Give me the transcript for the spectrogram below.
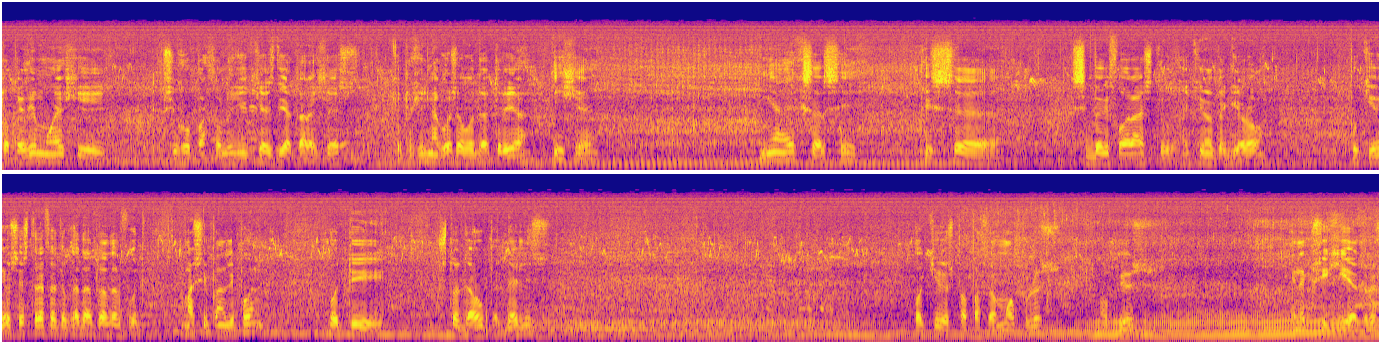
Το παιδί μου έχει ψυχοπαθολογικές διαταραχές και το 1983 είχε μια έξαρση της ε, συμπεριφοράς του εκείνο τον καιρό που κυρίως εστρέφεται κατά του αδελφού του. Μας είπαν λοιπόν ότι στον Ταού Πεντέλης ο κύριος Παπαθομόπουλος, ο οποίος είναι ψυχίατρος,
